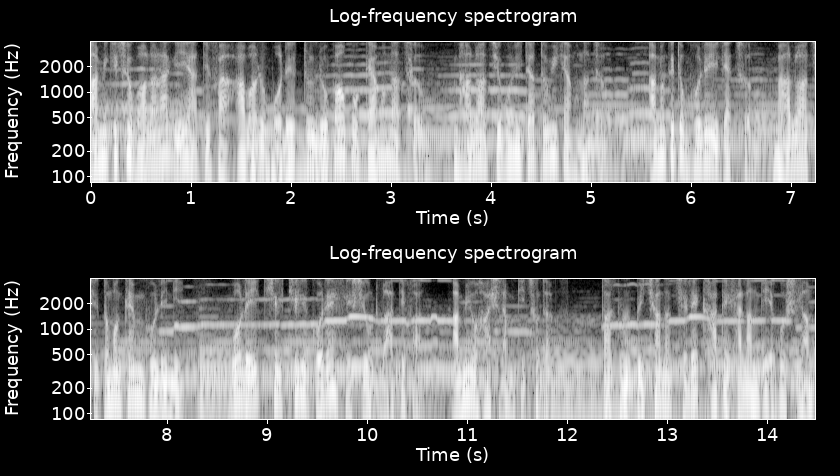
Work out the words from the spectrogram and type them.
আমি কিছু বলার আগে আতিফা আবারও বলে একটু লোপাবো কেমন আছো? ভালো আছি বুড়িটা, তুমি কেমন আছো? আমাকে তো ভুলেই গেছো। ভালো আছি, তোমাকে আমি ভুলিনি। বলেই খিলখিলি করে হেসে উঠল আতিফা। আমিও হাসলাম কিছুটা। তারপর বিছানা ছেড়ে খাতে খেলাম দিয়ে বসলাম।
